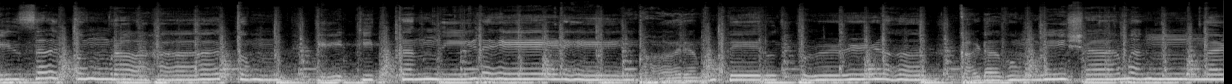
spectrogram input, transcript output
ഇസത്തും റാഹത്തും ഏറ്റിത്തന്നിടേണേ. ഭാരം പേരുത്തുള്ള കടവും വിഷമങ്ങൾ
